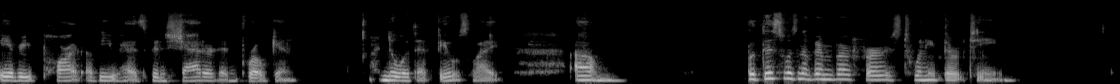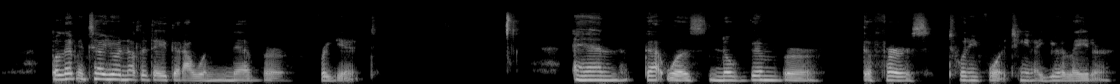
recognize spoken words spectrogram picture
every part of you has been shattered and broken. I know what that feels like. Um, but this was november 1st 2013 but let me tell you another day that i will never forget. And that was november the 1st, 2014, a year later,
